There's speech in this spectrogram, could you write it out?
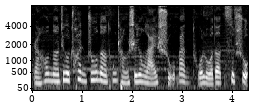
然后呢，这个串珠呢，通常是用来数曼陀罗的次数。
